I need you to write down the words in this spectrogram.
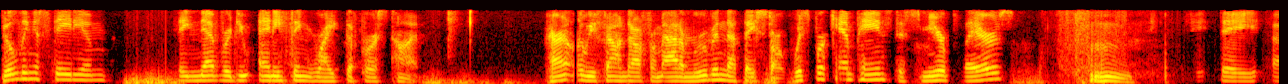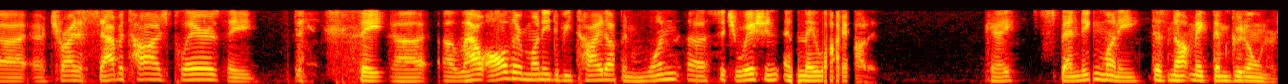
building a stadium, they never do anything right the first time. Apparently, we found out from Adam Rubin that they start whisper campaigns to smear players. Hmm. They uh, uh, try to sabotage players. They they uh, allow all their money to be tied up in one uh, situation, and they lie about it. Okay, spending money does not make them good owners.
